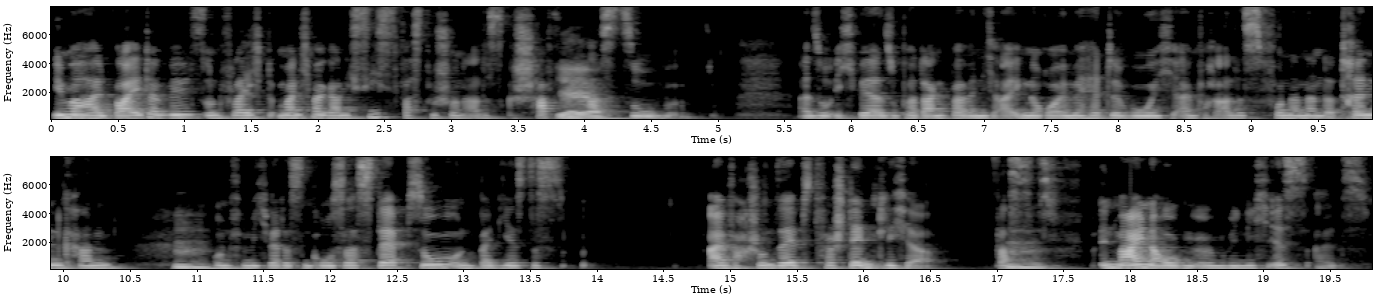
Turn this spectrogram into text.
immer halt weiter willst und vielleicht manchmal gar nicht siehst, was du schon alles geschaffen Ja, ja. hast. So. Also ich wäre super dankbar, wenn ich eigene Räume hätte, wo ich einfach alles voneinander trennen kann. Mhm. Und für mich wäre das ein großer Step so. Und bei dir ist das einfach schon selbstverständlicher, was Mhm. es in meinen Augen irgendwie nicht ist als,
